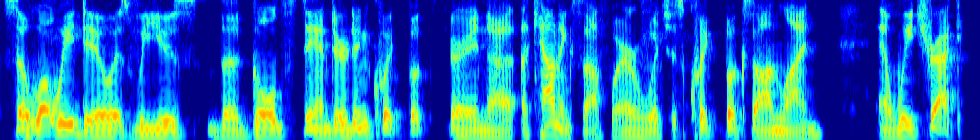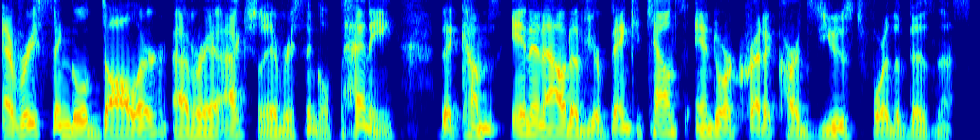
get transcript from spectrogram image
So what we do is we use the gold standard in quickbooks or in uh, accounting software which is quickbooks online and we track every single dollar every actually every single penny that comes in and out of your bank accounts and or credit cards used for the business.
